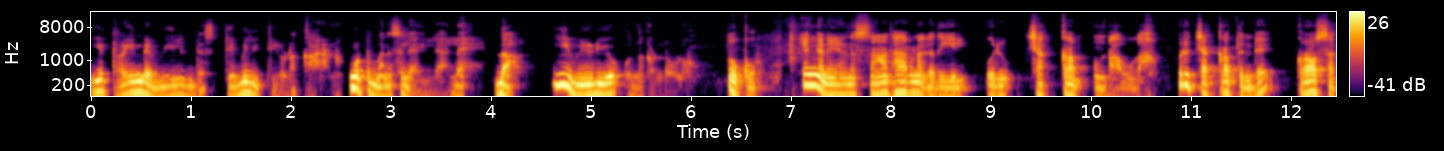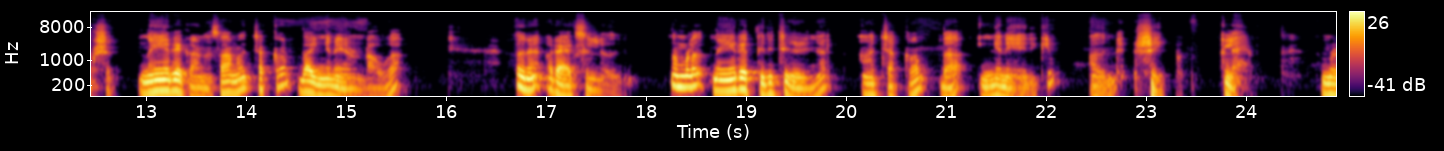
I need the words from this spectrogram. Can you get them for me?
ഈ ട്രെയിനിന്റെ വീലിന്റെ സ്റ്റെബിലിറ്റിയുടെ കാരണം. അങ്ങോട്ട് മനസ്സിലായില്ല അല്ലേ? ദാ ഈ വീഡിയോ ഒന്ന് കണ്ടോളൂ. നോക്കൂ എങ്ങനെയാണ് സാധാരണഗതിയിൽ ഒരു ചക്രം ഉണ്ടാവുക? ഒരു ചക്രത്തിന്റെ ക്രോസ് സെക്ഷൻ നേരെ കാണും സാറിന് ചക്രം ഇതാ ഇങ്ങനെയാണ് ഉണ്ടാവുക. അതിന് ഒരു ആക്സിലിൽ അതിന് നമ്മൾ നേരെ തിരിച്ചു കഴിഞ്ഞാൽ ആ ചക്രം ഇതാ ഇങ്ങനെയായിരിക്കും അതിന്റെ ഷേപ്പ് അല്ലേ? നമ്മൾ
